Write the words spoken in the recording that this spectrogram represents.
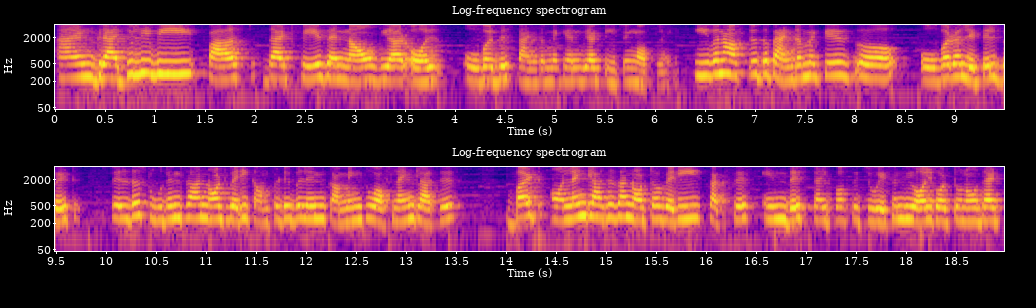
And gradually we passed that phase and now we are all over this pandemic and we are teaching offline. Even after the pandemic is uh, over a little bit, still the students are not very comfortable in coming to offline classes. But online classes are not a very success in this type of situation. We all got to know that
